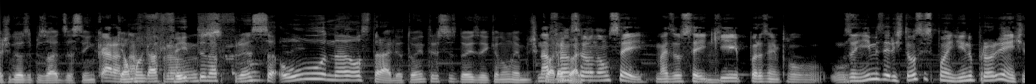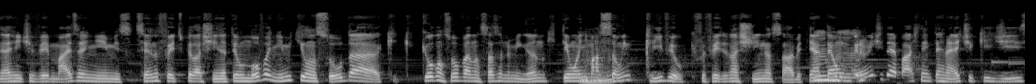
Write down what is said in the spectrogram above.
acho que dois episódios assim, Cara, que é um na mangá França- feito na França ou na Austrália, eu tô entre esses dois aí, que eu não lembro de Na qual França agora. eu não sei, mas eu sei que, por exemplo, os animes eles estão se expandindo pro Oriente, né? A gente vê mais animes sendo feitos pela China. Tem um novo anime que lançou da que, que eu lançou vai lançar, se eu não me engano, que tem uma animação incrível que foi feito na China, sabe? Tem até um Uhum. grande debate na internet que diz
